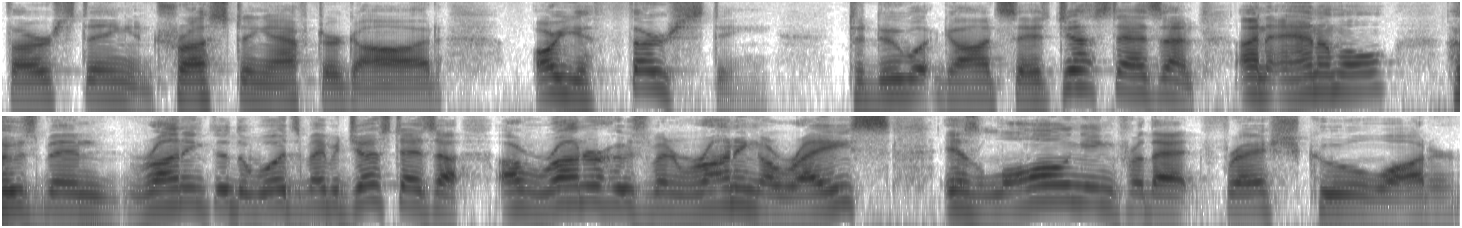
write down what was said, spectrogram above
thirsting and trusting after God? Are you thirsty to do what God says? Just as an, an animal who's been running through the woods, maybe just as a, a runner who's been running a race is longing for that fresh, cool water.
